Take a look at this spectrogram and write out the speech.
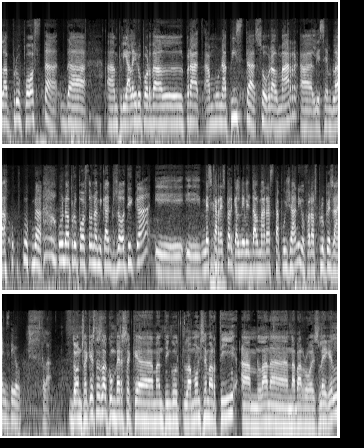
la proposta de ampliar l'aeroport del Prat amb una pista sobre el mar eh, li sembla una, una proposta una mica exòtica i, i més que res perquè el nivell del mar està pujant i ho farà els propers anys, diu. Clar. Doncs aquesta és la conversa que ha mantingut la Montse Martí amb l'Anna Navarro Schlegel,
